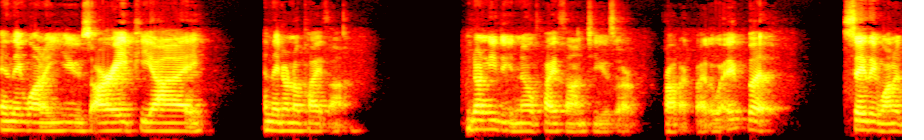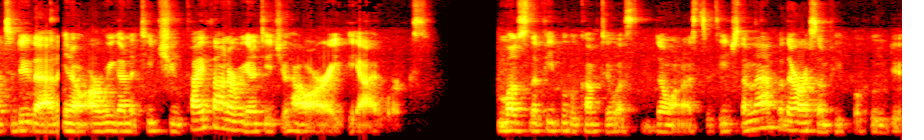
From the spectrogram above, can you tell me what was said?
and they want to use our API and they don't know Python. You don't need to know Python to use our product, by the way, but say they wanted to do that, you know, are we going to teach you Python or are we going to teach you how our API works? Most of the people who come to us don't want us to teach them that, but there are some people who do.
